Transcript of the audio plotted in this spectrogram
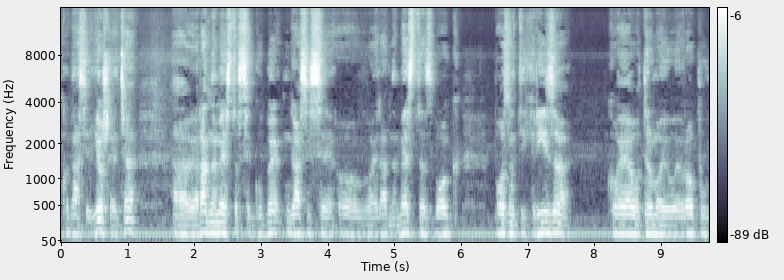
kod nas je još veća, a, radna mesta se gube, gase se ovaj, radna mesta zbog poznatih kriza koje evo drmaju u Evropu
